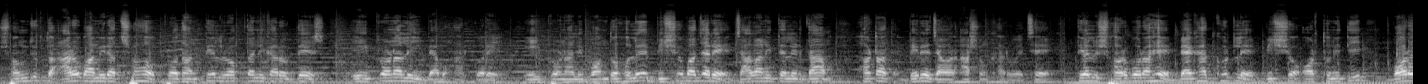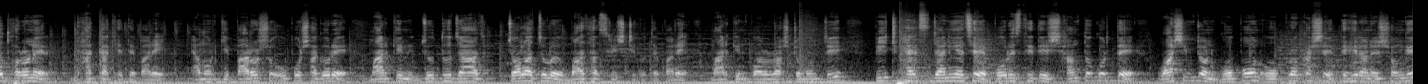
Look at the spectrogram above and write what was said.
সংযুক্ত আরব আমিরাত সহ প্রধান তেল রপ্তানিকারক দেশ এই প্রণালী ব্যবহার করে। এই প্রণালী বন্ধ হলে বিশ্ববাজারে জ্বালানি তেলের দাম হঠাৎ বেড়ে যাওয়ার আশঙ্কা রয়েছে। তেল সরবরাহে ব্যাঘাত ঘটলে বিশ্ব অর্থনীতি বড় ধরনের ধাক্কা খেতে পারে। এমনকি পারস্য উপসাগরে মার্কিন যুদ্ধজাহাজ চলাচলেও বাধা সৃষ্টি হতে পারে। মার্কিন পররাষ্ট্রমন্ত্রী পিট হ্যাক্স জানিয়েছে, পরিস্থিতি শান্ত করতে ওয়াশিংটন গোপন ও প্রকাশ্যে তেহরানের সঙ্গে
